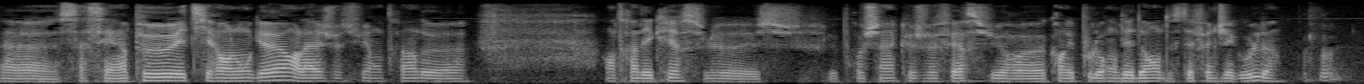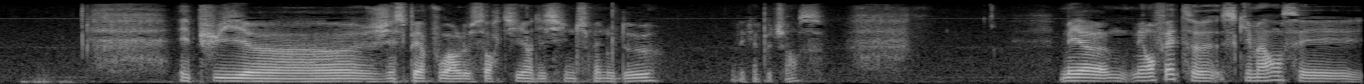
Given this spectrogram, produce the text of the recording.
ça s'est un peu étiré en longueur. Là je suis en train de en train d'écrire le, le prochain que je veux faire sur quand les poules auront des dents de Stephen Jay Gould. Mhm. Et puis euh, j'espère pouvoir le sortir d'ici une semaine ou deux, avec un peu de chance. Mais euh, mais en fait, euh, ce qui est marrant, c'est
